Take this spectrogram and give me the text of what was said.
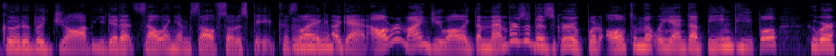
good of a job he did at selling himself, so to speak. because mm-hmm. like again, I'll remind you all, like the members of this group would ultimately end up being people who were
